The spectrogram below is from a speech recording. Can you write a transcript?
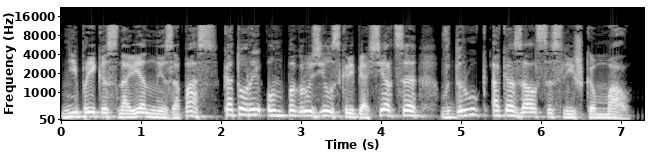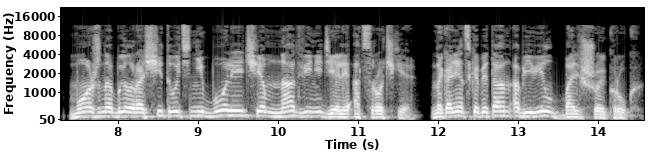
неприкосновенный запас, который он погрузил, скрипя сердце, вдруг оказался слишком мал. Можно было рассчитывать не более чем на две недели отсрочки. Наконец капитан объявил большой круг.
